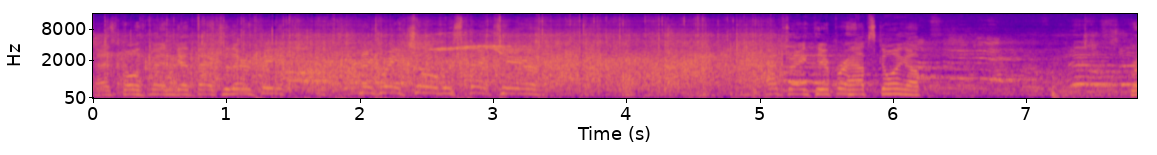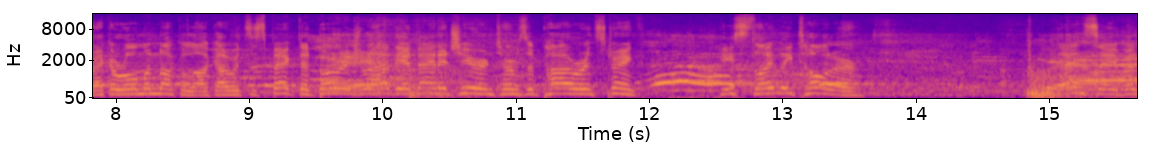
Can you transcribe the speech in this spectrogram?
As both men get back to their feet. A great show of respect here. That strength here perhaps going up. Greco-Roman knuckle lock. I would suspect that Burridge will have the advantage here in terms of power and strength. He's slightly taller than Sabin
